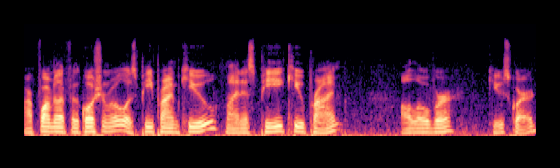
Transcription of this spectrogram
Our formula for the quotient rule is p prime q minus p q prime all over q squared.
